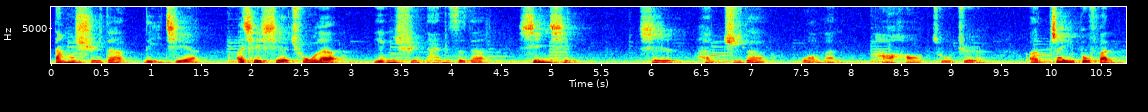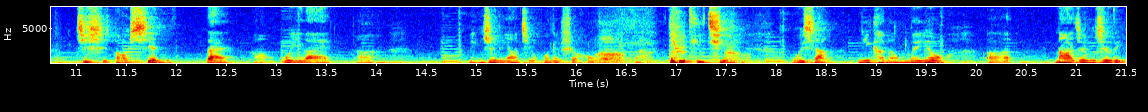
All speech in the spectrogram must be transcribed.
当时的礼节，而且写出了迎娶男子的心情，是很值得我们好好咀嚼。而这一部分。即使到现代啊，未来啊，明智你要结婚的时候啊，去提亲，我想你可能没有呃纳征之礼，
